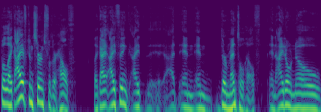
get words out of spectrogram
but like I have concerns for their health. Like I, I think I, I, and and their mental health, and I don't know.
